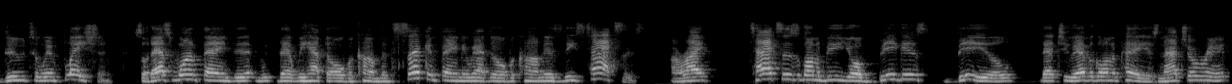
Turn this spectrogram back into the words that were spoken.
due to inflation. So that's one thing that we, that we have to overcome. The second thing that we have to overcome is these taxes. All right, taxes are going to be your biggest bill that you ever going to pay. It's not your rent.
